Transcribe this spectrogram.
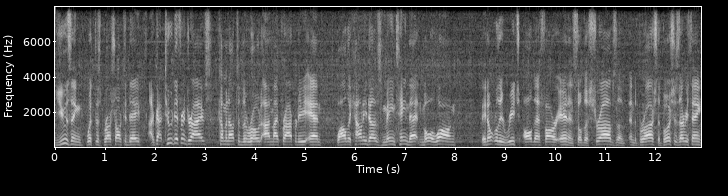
using with this brush hog today. I've got two different drives coming out to the road on my property and while the county does maintain that and mow along, they don't really reach all that far in. And so the shrubs and the brush, the bushes, everything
